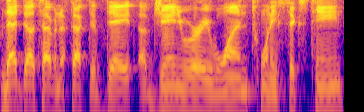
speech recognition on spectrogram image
that does have an effective date of January 1, 2016.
